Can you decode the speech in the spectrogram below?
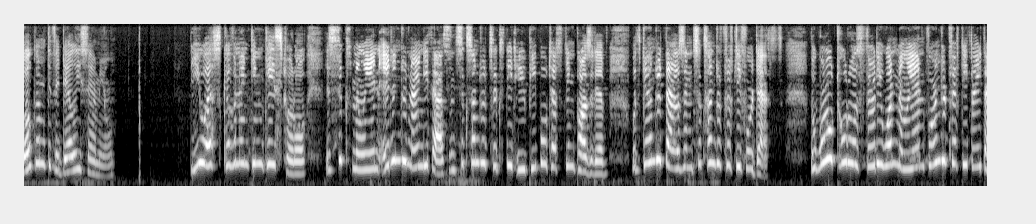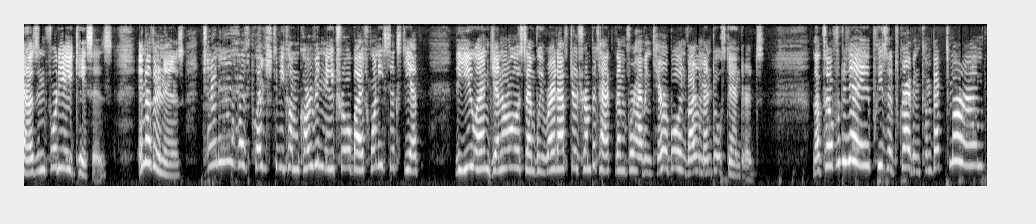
Welcome to the Daily Samuel. The U.S. COVID 19 case total is 6,890,662 people testing positive, with 200,654 deaths. The world total is 31,453,048 cases. In other news, China has pledged to become carbon neutral by 2060 at the UN General Assembly right after Trump attacked them for having terrible environmental standards. That's all for today. Please subscribe and come back tomorrow.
